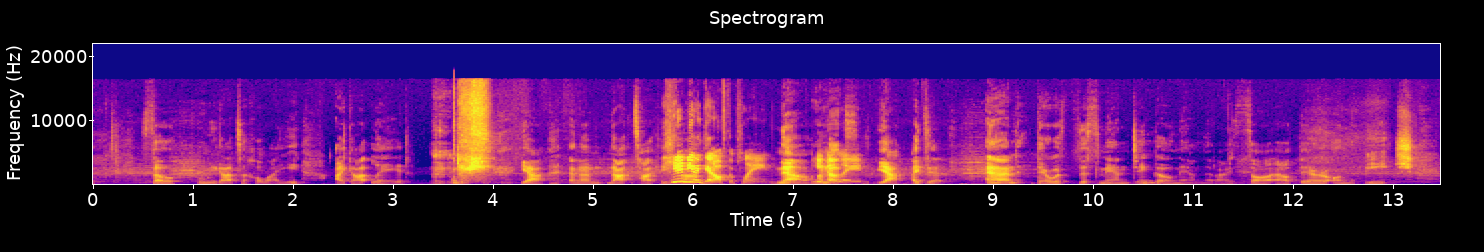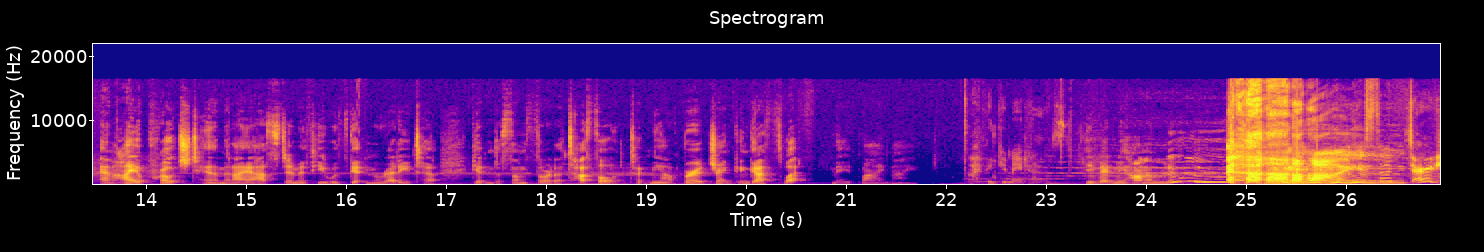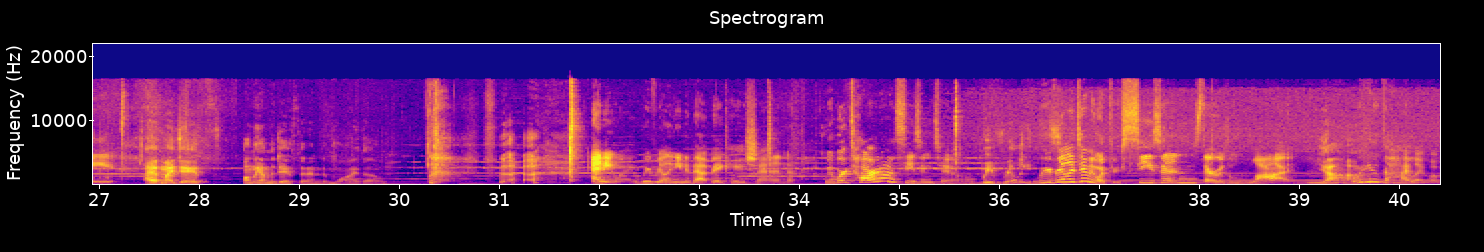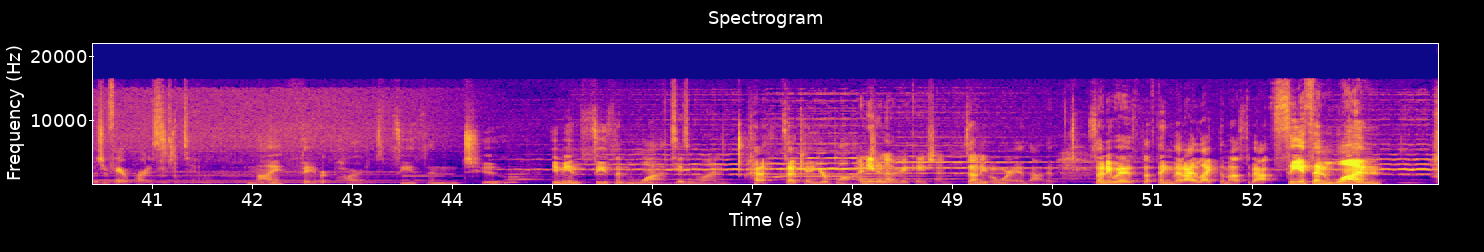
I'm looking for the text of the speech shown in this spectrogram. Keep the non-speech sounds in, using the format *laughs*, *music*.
So when we got to Hawaii, I got laid. *laughs* *laughs* yeah, and I'm not talking. He didn't even get off the plane. No, He I'm got not- laid. Yeah, I did. And there was this Mandingo man that I saw out there on the beach. And I approached him and I asked him if he was getting ready to get into some sort of tussle. Took me out for a drink, and guess what? Made my night. I think you made his. He made me Honolulu. *laughs* Oh, you're so dirty. I have my days only on the days that end in Y though. *laughs* Anyway, we really needed that vacation. We worked hard on season two. We really, We really did. We went through seasons. There was a lot. yeah. What would you to highlight? What was your favorite part of season two? My favorite part of season two? You mean season one? Season one. *laughs* it's okay, you're blonde. I need another vacation. Don't even worry about it. So, anyways, the thing that I liked the most about season one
